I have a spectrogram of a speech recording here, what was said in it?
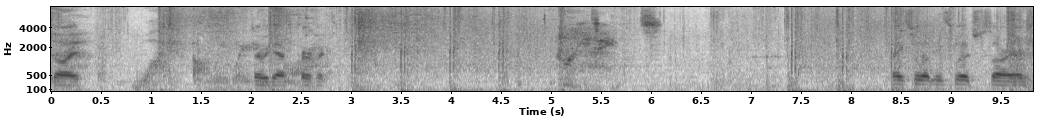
Sorry. What are we waiting There we go, for? perfect. Thanks for letting me switch. Sorry, I was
